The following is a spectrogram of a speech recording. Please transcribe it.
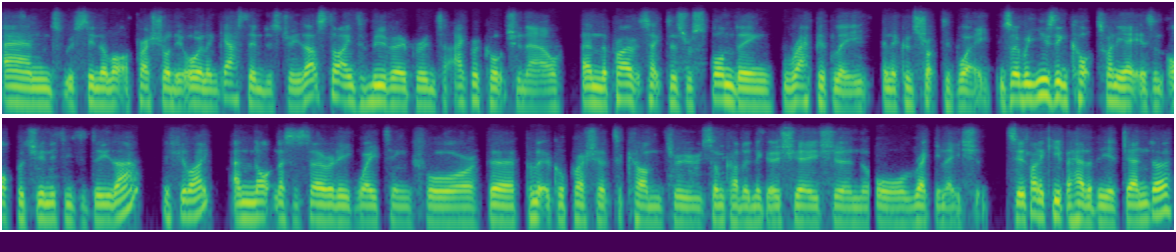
And we've seen a lot of pressure on the oil and gas industry. That's starting to move over into agriculture now. And the private sector is responding rapidly rapidly in a constructive way. And so we're using COP28 as an opportunity to do that, if you like, and not necessarily waiting for the political pressure to come through some kind of negotiation or regulation. So trying to keep ahead of the agenda.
